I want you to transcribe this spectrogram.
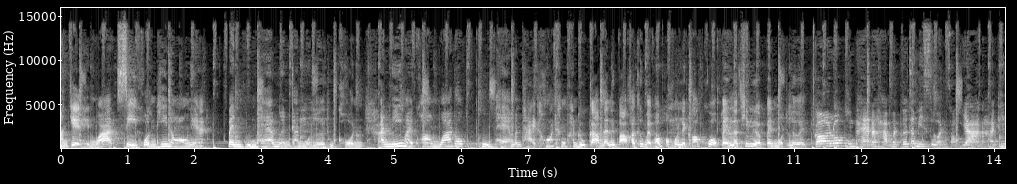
สังเกตเห็นว่า 4 คนพี่น้องเนี่ย เป็นภูมิแพ้เหมือนกันหมดเลยทุกคนค่ะอันนี้หมายความว่าโรคภูมิแพ้มันถ่ายทอดทางพันธุกรรมได้หรือเปล่าคะคือหมายความว่าพอคนในครอบครัวเป็นแล้วที่เหลือเป็นหมดเลย ก็โรคภูมิแพ้นะคะ มันก็จะมีส่วน 2 อย่างนะคะที่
